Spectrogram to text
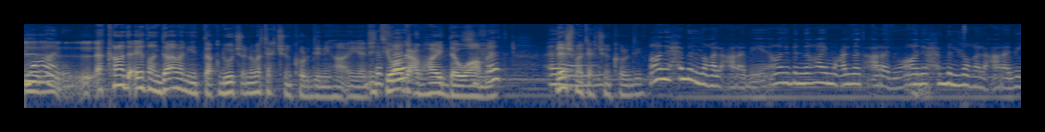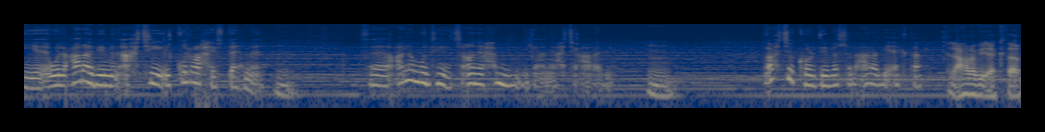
الاكراد أيضا دائما ينتقدوك إنه ما تحكين كردي نهائيا. انت؟ واقعة بهاي الدوامة. شفت؟ ليش ما تحكين كردي؟ أنا أحب اللغة العربية. أنا بالنهاية معلمة عربي وأنا أحب اللغة العربية. والعربي من أحكي الكل راح يفتهمه. فعلى مود هيك أنا أحب يعني أحكي عربي. مم. أحكي كردي بس العربي أكثر. العربي أكثر.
